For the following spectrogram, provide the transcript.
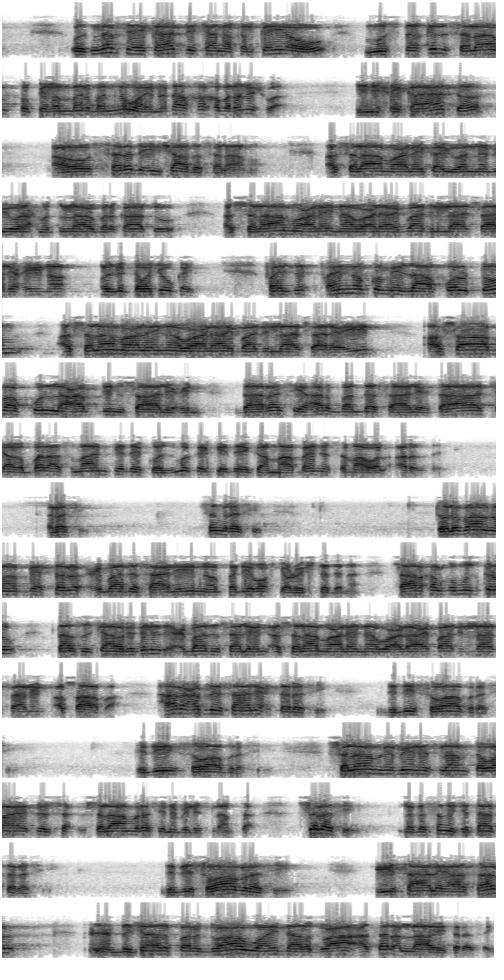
اوس نفس حکایت د چا نقل کوي او مستقل سلام په پیغمبر باندې وای نو دا خبره نشوه یعنی حکایت او سره د انشاء د سلام السلام علیک ایو النبی ورحمت الله وبرکاتہ السلام علینا وعلى عباد الله الصالحین اوس توجه کوي فإنكم إذا قلتم السلام علينا وعلى عباد الله الصالحين اصاب کل عبد صالح دا رسی هر بنده صالح تا چغبر اسمان کې د کوزمک کې د کما بین السما والارض دی رسی څنګه رسی طلبانو بهتر عباد صالحین په دې وخت کې ورشته دي نه سار خلکو مذکرو تاسو چا ورته عباد صالحین السلام علینا وعلى عباد الله صالحین اصابه هر عبد صالح ترسي د دې ثواب رسي د دې ثواب رسي سلام نبی اسلام ته وایي سلام رسي نبی اسلام ته سرسي لکه څنګه چې تا ته رسي د دې ثواب رسي ایصال اثر د چا پر دعا وای دا دعا اثر الله یې ترسي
